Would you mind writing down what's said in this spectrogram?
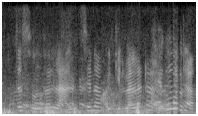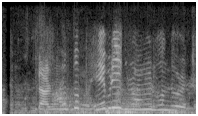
এত সুন্দর লাগছে না বিকেল বেলাটা নদীটা দারুণ তো ফেভারিট বন্ধু রয়েছে।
